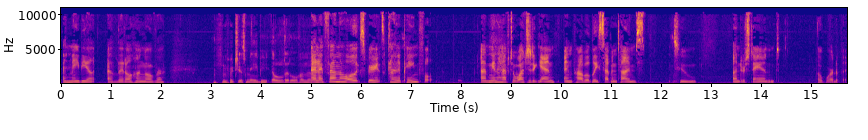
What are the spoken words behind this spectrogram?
and maybe a, a little hungover. Which is maybe a little hungover. And I found the whole experience kind of painful. I'm gonna have to watch it again, and probably seven times, to understand a word of it.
